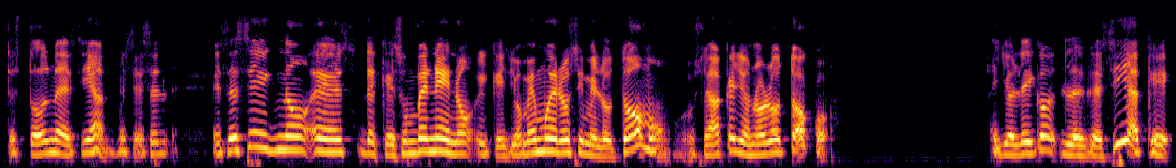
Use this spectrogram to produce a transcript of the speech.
Entonces todos me decían, pues ese, ese signo es de que es un veneno y que yo me muero si me lo tomo, o sea que yo no lo toco. Y yo les, digo, les decía que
